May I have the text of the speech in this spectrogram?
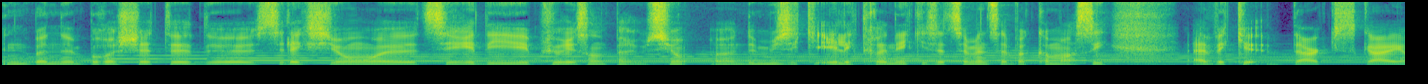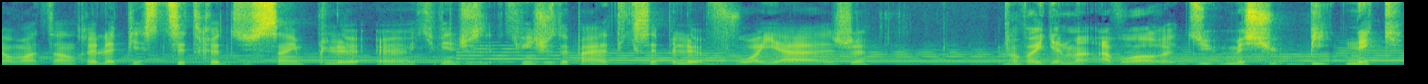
une bonne brochette de sélection euh, tirée des plus récentes parutions euh, de musique électronique. Et cette semaine, ça va commencer avec Dark Sky. On va entendre la pièce titre du simple euh, qui, vient juste, qui vient juste de paraître qui s'appelle Voyage. On va également avoir du Monsieur B. Nick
